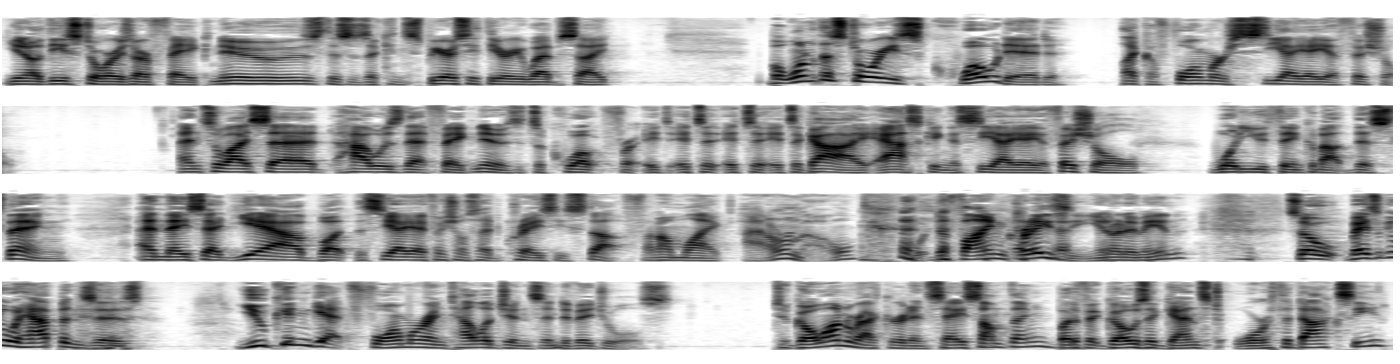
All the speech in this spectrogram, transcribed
you know, these stories are fake news. This is a conspiracy theory website. But one of the stories quoted like a former CIA official. And so I said, how is that fake news? It's a quote for, it, it's a, it's a, it's a guy asking a CIA official, what do you think about this thing? And they said, yeah, but the CIA official said crazy stuff. And I'm like, I don't know. Define crazy. You know what I mean? So basically what happens is you can get former intelligence individuals to go on record and say something, but if it goes against orthodoxy,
